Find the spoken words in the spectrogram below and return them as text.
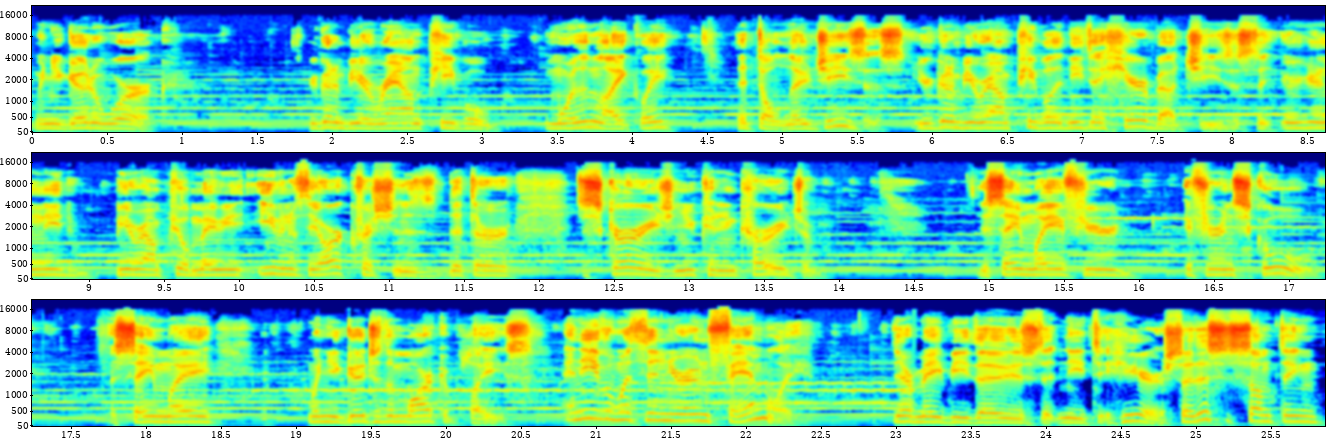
when you go to work, you're going to be around people more than likely that don't know Jesus. You're going to be around people that need to hear about Jesus. That you're going to need to be around people, maybe even if they are Christians, that they're discouraged, and you can encourage them. The same way if you're if you're in school, the same way when you go to the marketplace, and even within your own family, there may be those that need to hear. So this is something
